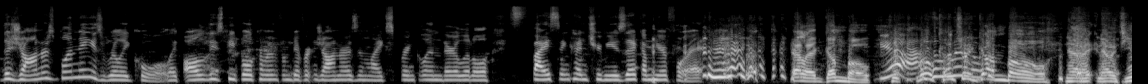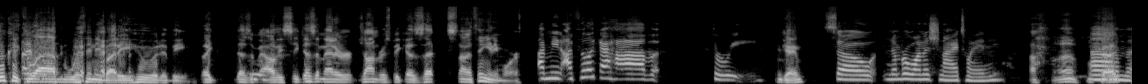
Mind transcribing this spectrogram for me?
the genres blending is really cool. Like all of these people coming from different genres and like sprinkling their little spice and country music. I'm here for it. Kind of like gumbo. yeah. No country literally. gumbo. Now, now, if you could collab with anybody, who would it be? Like, doesn't obviously doesn't matter genres because that's not a thing anymore. I mean, I feel like I have three. Okay, So number one is Shania Twain. Oh, okay. Um,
